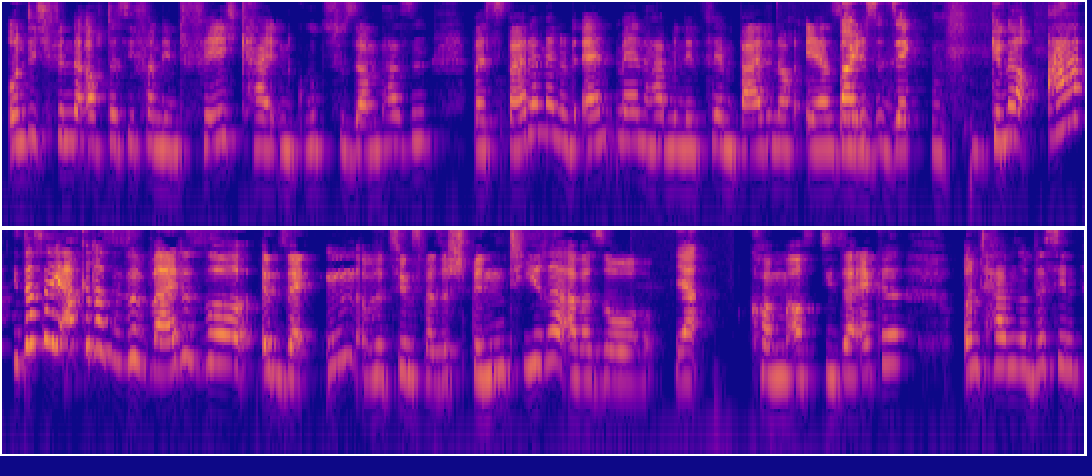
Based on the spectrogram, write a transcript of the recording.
Und ich finde auch, dass sie von den Fähigkeiten gut zusammenpassen, weil Spider-Man und Ant-Man haben in dem Film beide noch eher so. Beides Insekten. Genau. Ah, das habe ich auch gedacht, sie sind beide so Insekten, beziehungsweise Spinnentiere, aber so. Ja. Kommen aus dieser Ecke und haben so ein bisschen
